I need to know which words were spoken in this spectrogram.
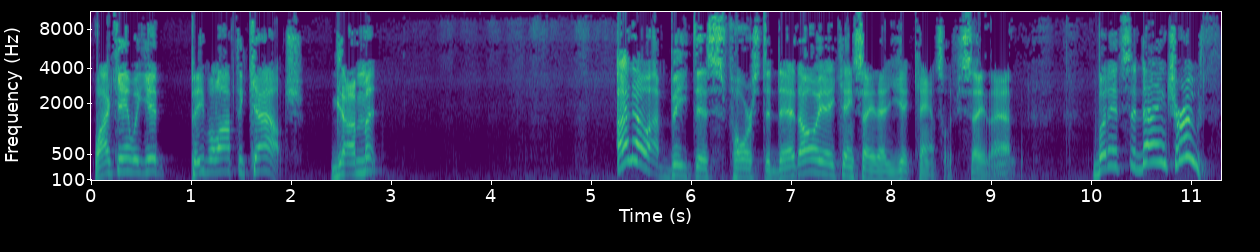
Why can't we get people off the couch? Government. I know I beat this horse to death. Oh, yeah, you can't say that. You get canceled if you say that. But it's the dang truth.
